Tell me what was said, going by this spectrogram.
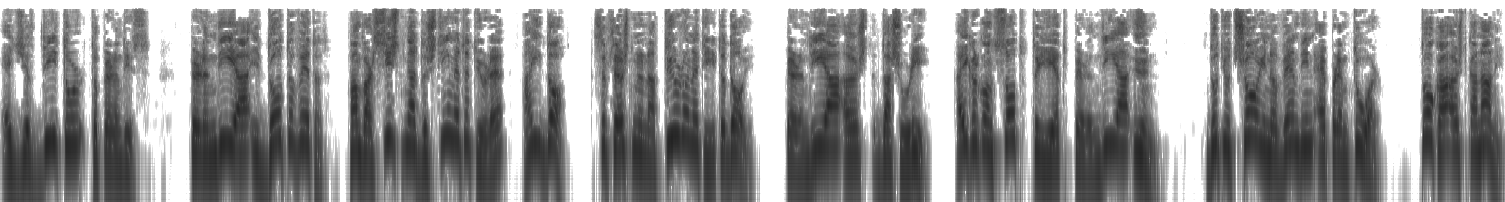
e gjithëditur të Perëndisë. Perëndia i do të vetët, pavarësisht nga dështimet e tyre, ai do, sepse është në natyrën e tij të dojë. Perëndia është dashuri. Ai kërkon sot të jetë Perëndia ynë. Do t'ju çoj në vendin e premtuar. Toka është Kanani.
